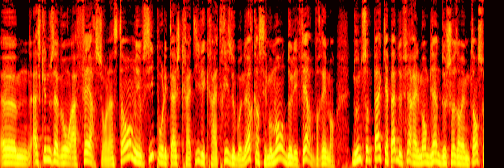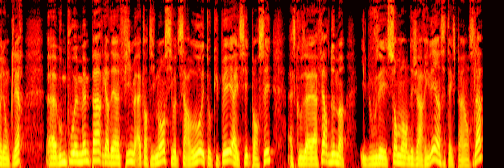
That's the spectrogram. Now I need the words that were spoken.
euh, à ce que nous avons à faire sur l'instant, mais aussi pour les tâches créatives et créatrices de bonheur quand c'est le moment de les faire vraiment. Nous ne sommes pas capables de faire réellement bien deux choses en même temps, soyons clairs. Euh, vous ne pouvez même pas regarder un film attentivement si votre cerveau est occupé à essayer de penser à ce que vous avez à faire demain. Il vous est sûrement déjà arrivé, hein, cette expérience-là,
